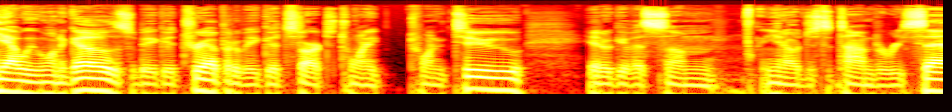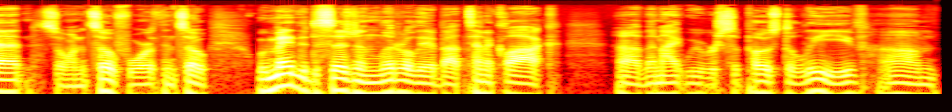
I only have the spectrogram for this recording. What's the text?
yeah we want to go this will be a good trip it'll be a good start to 2022 it'll give us some you know just a time to reset so on and so forth. And so we made the decision literally about 10 o'clock uh, the night we were supposed to leave um,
